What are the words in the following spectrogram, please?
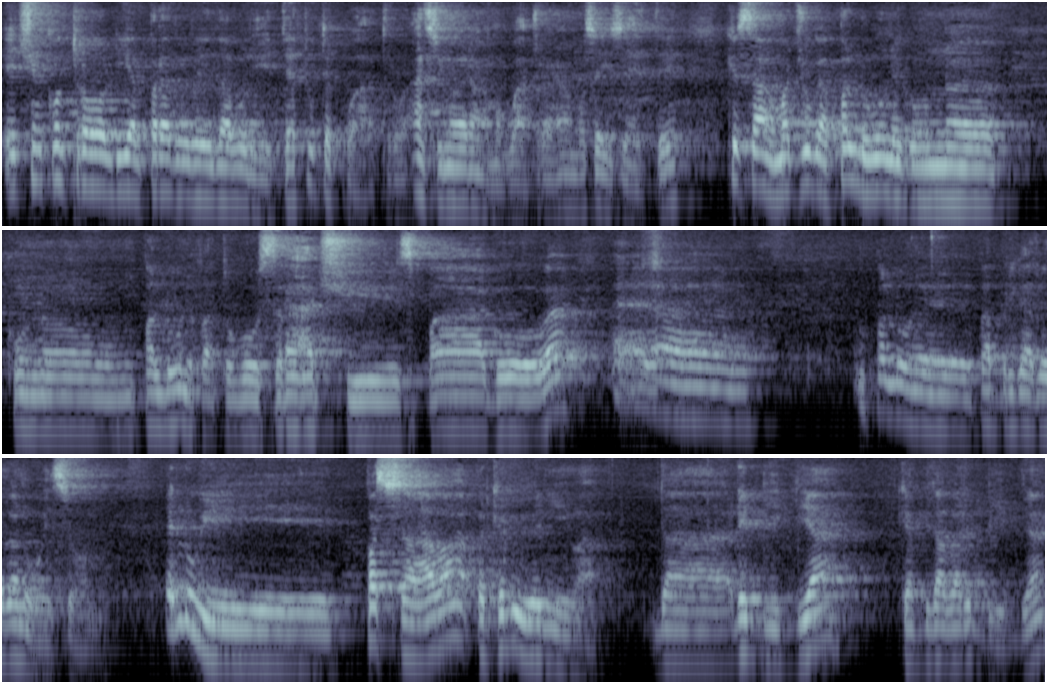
e ci incontrò lì al Prato delle Tavolette, a tutte e quattro, anzi noi eravamo quattro, eravamo sei, sette, che stavamo a giocare a pallone con, con un pallone fatto con stracci, spago, eh? era un pallone fabbricato da noi insomma. E lui passava, perché lui veniva da Re Bibbia, che abitava a Re Bibbia,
